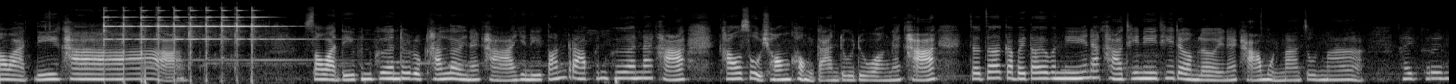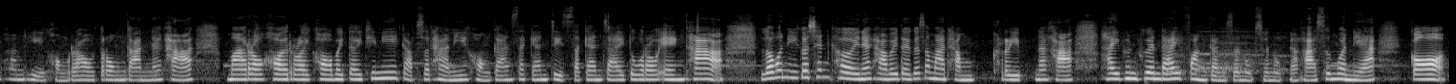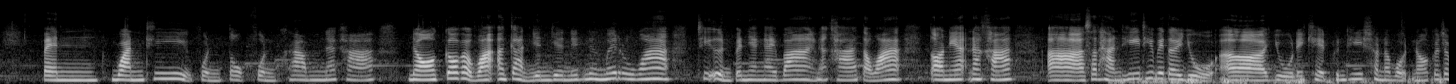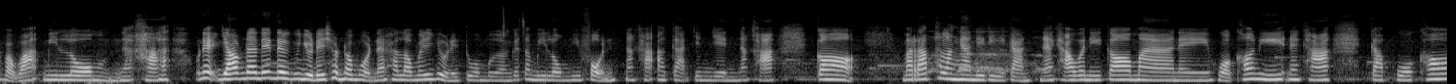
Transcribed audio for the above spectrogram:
สวัสดีค่ะ สวัสดีเพื่อนๆทุกท่านเลยนะคะ ยินดีต้อนรับเพื่อนๆนะคะ เข้าสู่ช่องของการดูดวงนะคะเจอเจอกับใบเตยวันนี้นะคะ ที่นี่ที่เดิมเลยนะคะ หมุนมาจูนมาให้คลื่นความถี่ของเราตรงกันนะคะ มารอคอยรอยคอใบเตยที่นี่กับสถานีของการสแกนจิตสแกนใจตัวเราเองค่ะ แล้ววันนี้ก็เช่นเคยนะคะใบเตยก็จะมาทำคลิปนะคะ ให้เพื่อนๆได้ฟังกันสนุกๆนะคะ ซึ่งวันนี้ก็ เป็นวันที่ฝนตกฝนพรำนะคะเนาะก็แบบว่าอากาศเย็นๆนิดนึงไม่รู้ว่าที่อื่นเป็นยังไงบ้างนะคะ แต่ว่าตอนนี้นะคะสถานที่ที่ใบเตยอยู่เอ่ออยู่ในเขตพื้นที่ชนบทเนาะก็จะแบบว่ามีลมนะคะเนี่ยย้ำได้นิดนึงอยู่ในชนบทนะคะ เราไม่ได้อยู่ในตัวเมืองก็จะมีลมมีฝนนะคะ อากาศเย็นๆนะคะ ก็มารับพลังงานดีๆกันนะคะ วันนี้ก็มาในหัวข้อนี้นะคะ กับหัวข้อ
